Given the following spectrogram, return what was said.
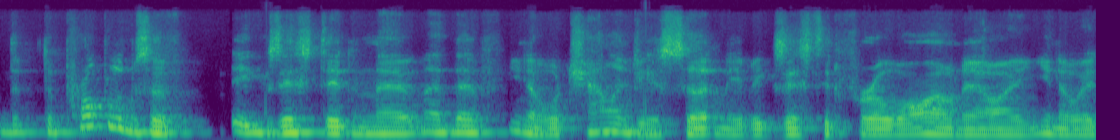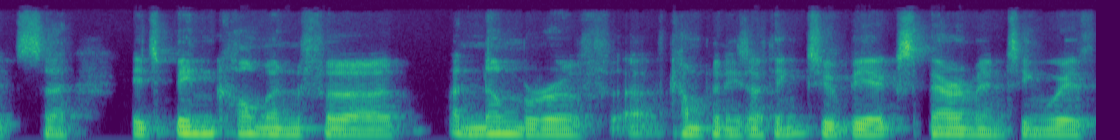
The, the, problems have existed and they're, they've you know or challenges certainly have existed for a while now. I, you know it's uh, it's been common for a number of uh, companies i think to be experimenting with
